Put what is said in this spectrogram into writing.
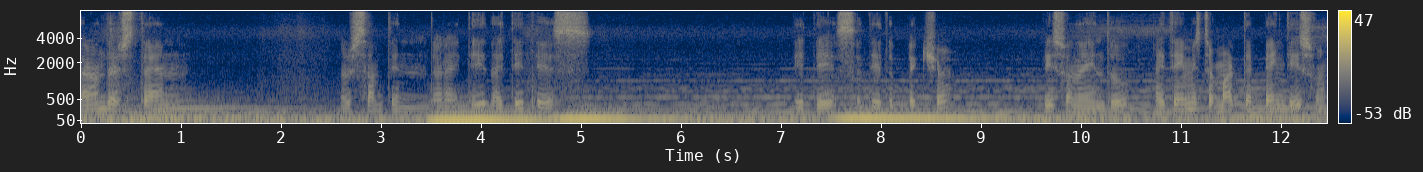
I understand there's something that I did. I did this. Did this. I did the picture. This one I didn't do. I think Mr. Martin painted this one.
